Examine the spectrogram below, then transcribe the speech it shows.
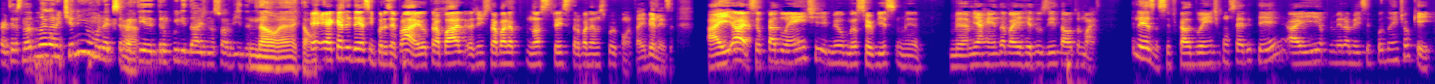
carteira assinada não é garantia nenhuma, né, que você É. vai ter tranquilidade na sua vida. Não, é, então. É, é aquela ideia assim, por exemplo, ah, eu trabalho, a gente trabalha, nós três trabalhamos por conta, aí beleza. Aí, ah, se eu ficar doente, meu, meu serviço, minha, minha, minha renda vai reduzir e tal, tudo mais. Beleza, se ficar doente com CLT, aí a primeira vez que você ficou doente, ok.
